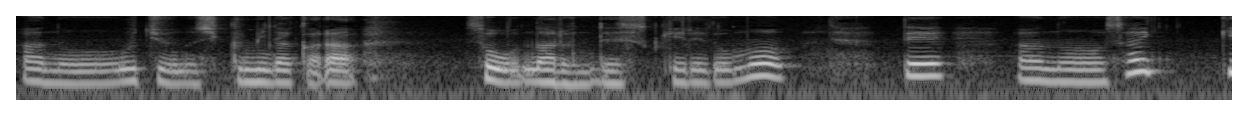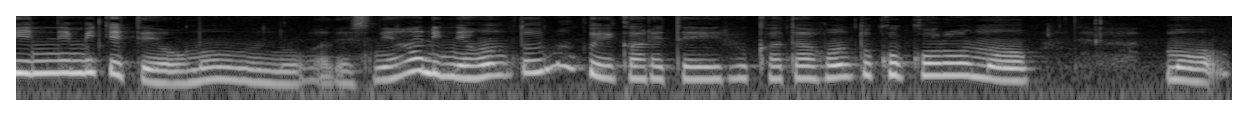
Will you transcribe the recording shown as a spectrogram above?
あの宇宙の仕組みだからそうなるんですけれどもであの最近ね見てて思うのがですねやはりね本当うまくいかれている方本当心もも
